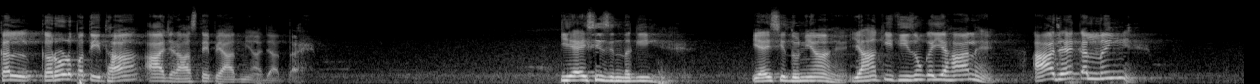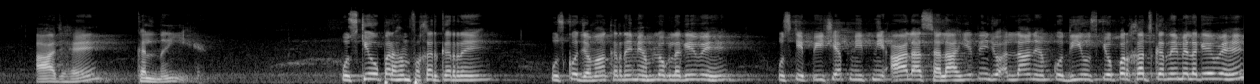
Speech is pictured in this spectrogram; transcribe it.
कल करोड़पति था, आज रास्ते पे आदमी आ जाता है। ये ऐसी ज़िंदगी है, ये ऐसी दुनिया है, यहाँ की चीज़ों का ये हाल है। आज है, कल नहीं है। आज है, कल नहीं है। उसके ऊपर हम फ़ख्र कर रहे हैं, उसको जमा करने में हम लोग लगे हुए हैं। उसके पीछे अपनी इतनी आला सलाहियतें जो अल्लाह ने हमको दी, उसके ऊपर खर्च करने में लगे हुए हैं।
